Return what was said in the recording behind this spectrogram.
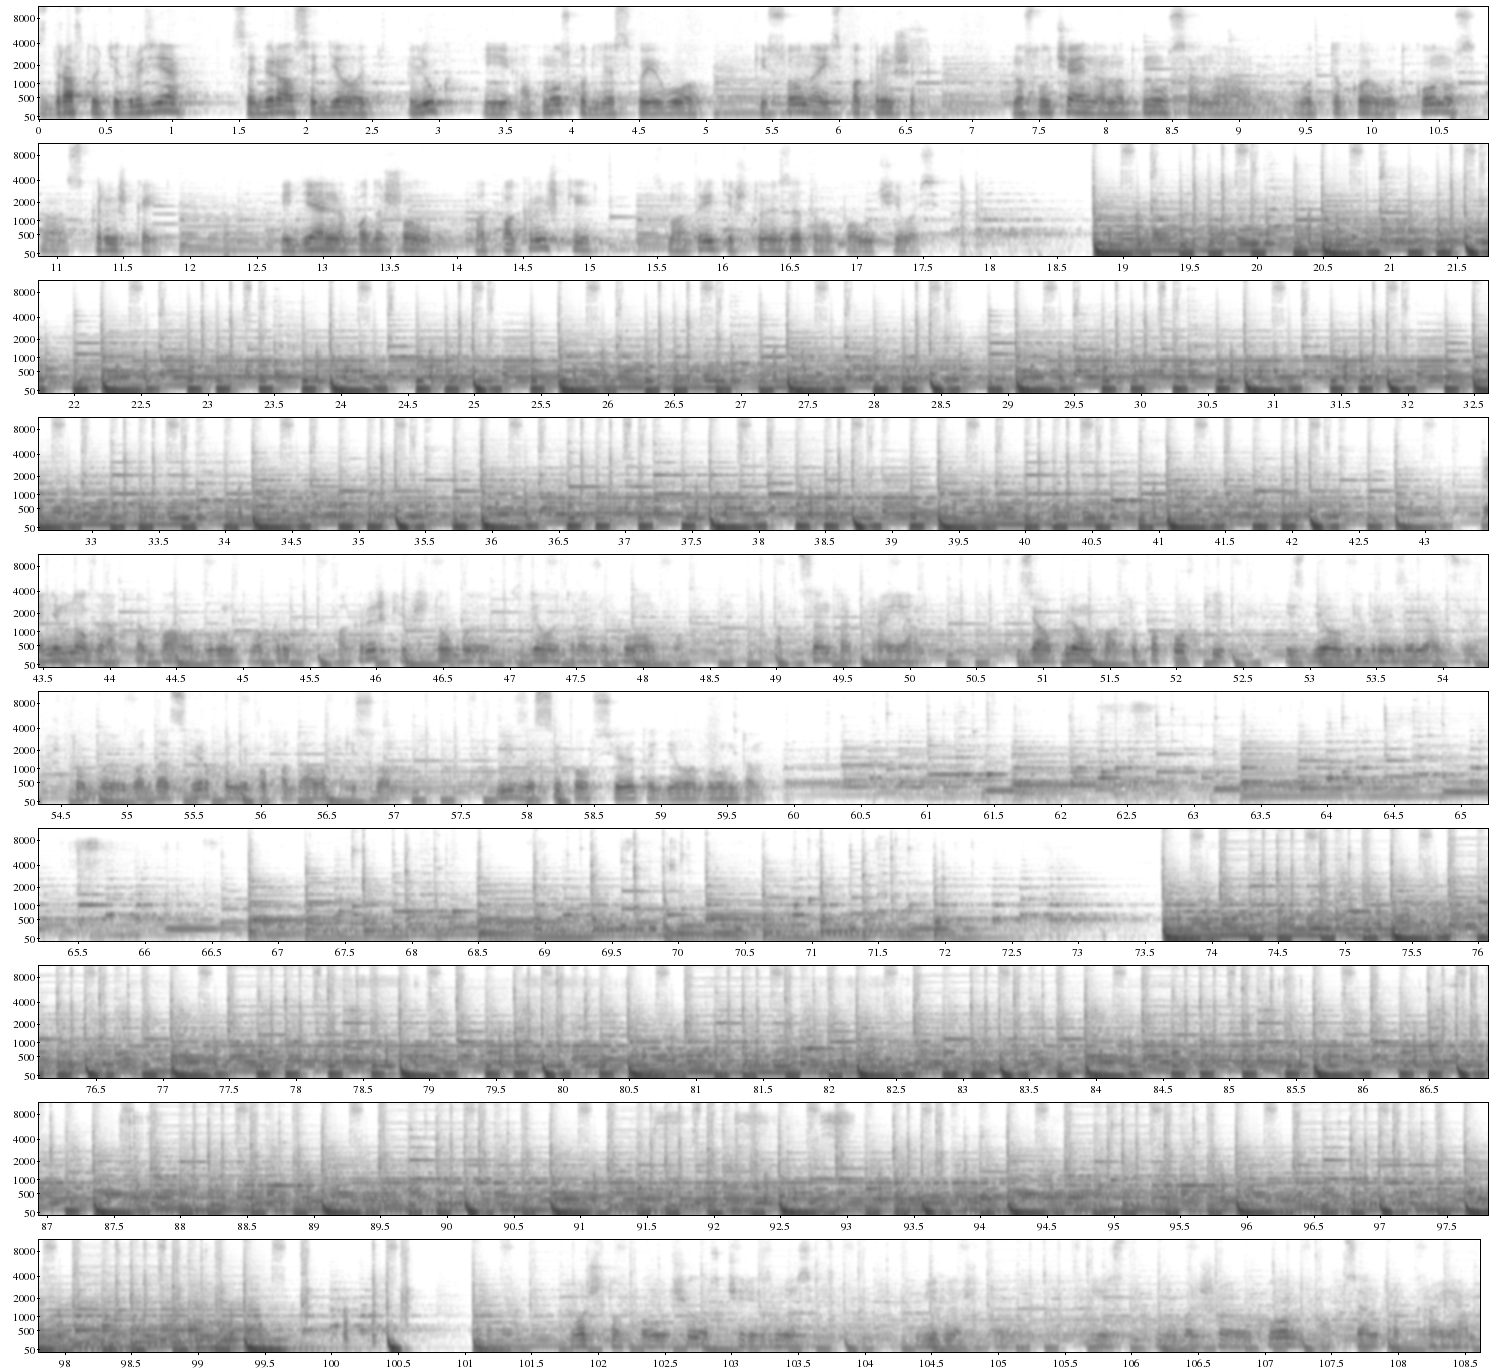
Здравствуйте, друзья! Собирался делать люк и отмостку для своего кессона из покрышек, но случайно наткнулся на вот такой вот конус а, с крышкой. Идеально подошел под покрышки. Смотрите, что из этого получилось. Немного откопал грунт вокруг покрышки, чтобы сделать разуклонку от центра к краям. Взял пленку от упаковки и сделал гидроизоляцию, чтобы вода сверху не попадала в кессон. И засыпал все это дело грунтом. Вот что получилось через месяц. Видно, что есть небольшой уклон от центра к краям.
